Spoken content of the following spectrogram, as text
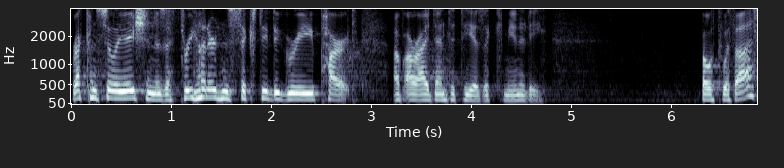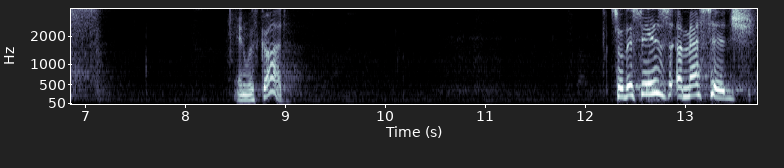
reconciliation is a 360 degree part of our identity as a community, both with us and with God. So, this is a message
